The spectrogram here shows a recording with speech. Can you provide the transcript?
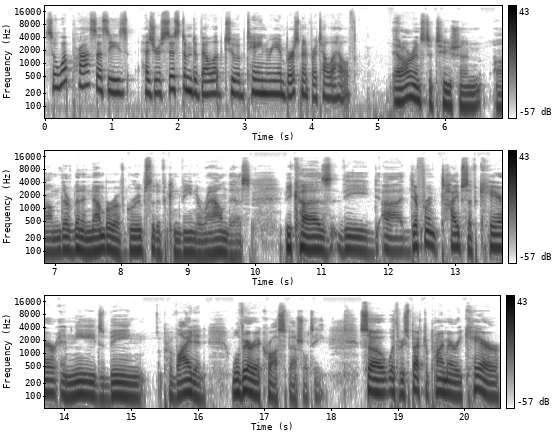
So, what processes has your system developed to obtain reimbursement for telehealth? At our institution, um, there have been a number of groups that have convened around this because the uh, different types of care and needs being provided will vary across specialty. So, with respect to primary care,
